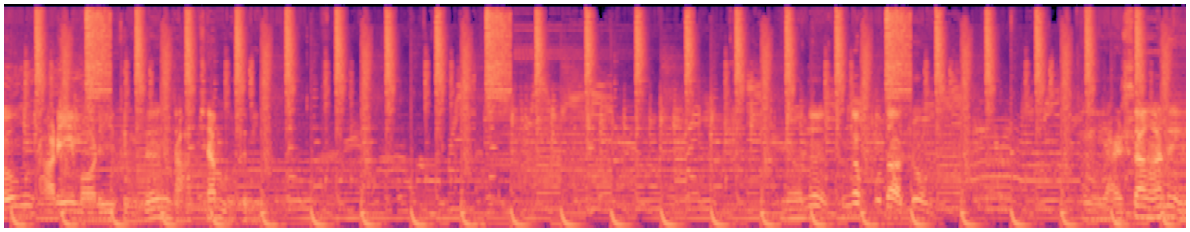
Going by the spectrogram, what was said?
몸통, 다리, 머리 등등 다 합체한 모습입니다. 보면은 생각보다 좀 음, 얄쌍하네요.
